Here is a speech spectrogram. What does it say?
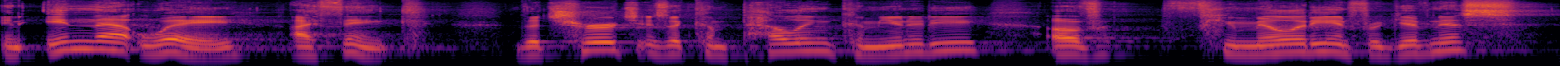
And in that way, I think the church is a compelling community of humility and forgiveness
